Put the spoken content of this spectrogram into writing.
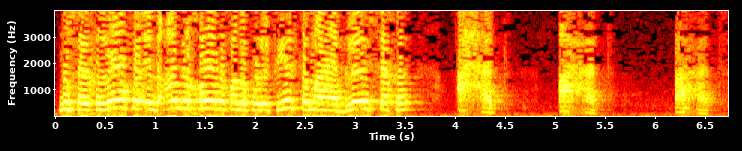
Moest hij geloven in de andere goden van de polytheïsten. Maar hij bleef zeggen. Ahad. Ahad. Ahad.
